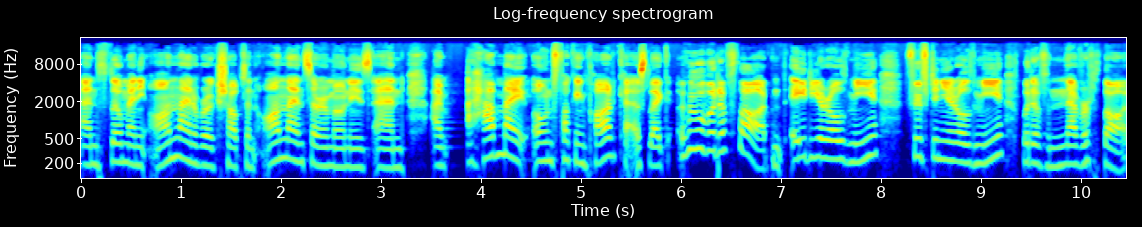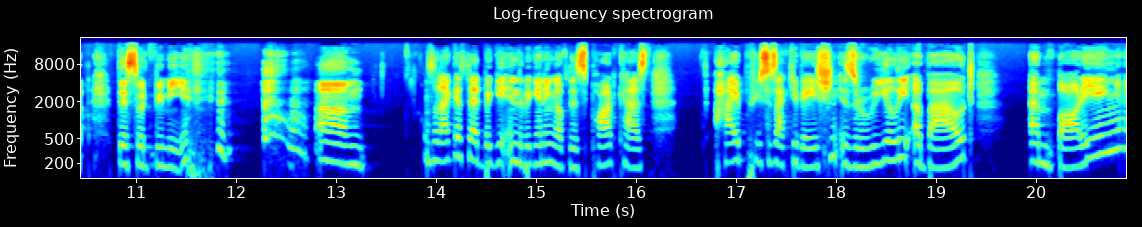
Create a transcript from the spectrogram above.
and so many online workshops and online ceremonies. And I'm, I have my own fucking podcast. Like, who would have thought? 80 year old me, 15 year old me would have never thought this would be me. um, so, like I said in the beginning of this podcast, High Priestess Activation is really about embodying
